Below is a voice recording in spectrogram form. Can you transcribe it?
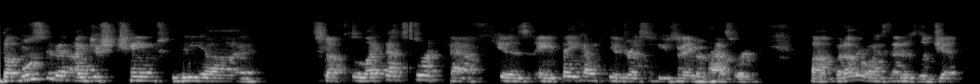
but most of it, I just changed the uh, stuff. So like that source path is a fake IP address and username and password. Uh, but otherwise, that is legit.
